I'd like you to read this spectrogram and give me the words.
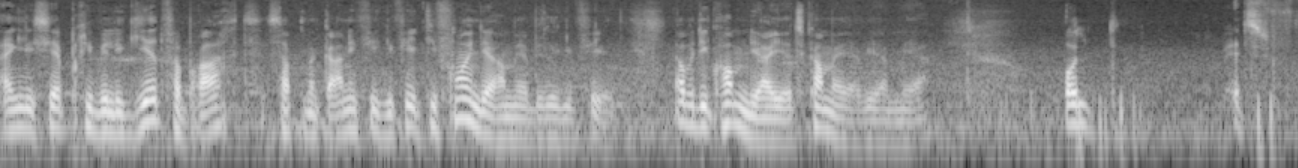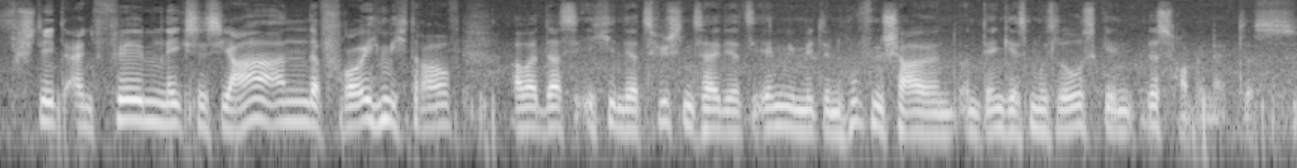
eigentlich sehr privilegiert verbracht. Es hat mir gar nicht viel gefehlt. Die Freunde haben mir ein bisschen gefehlt. Aber die kommen ja, jetzt kann man ja wieder mehr. Und jetzt steht ein Film nächstes Jahr an, da freue ich mich drauf. Aber dass ich in der Zwischenzeit jetzt irgendwie mit den Hufen schaue und, und denke, es muss losgehen, das habe ich nicht. Das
